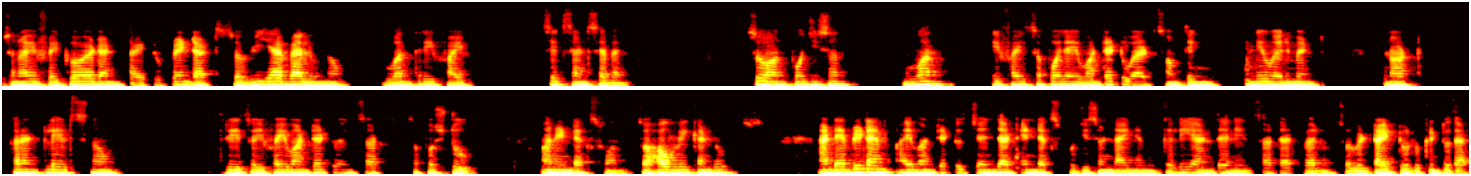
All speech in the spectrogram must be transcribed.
So now if I go ahead and try to print that so we have value now 1 3 5 6 and 7 so on position 1 if I suppose I wanted to add something new element not currently it's now 3 so if I wanted to insert suppose 2 on index 1 so how we can do? And every time I wanted to change that index position dynamically and then insert that value. So we'll try to look into that.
